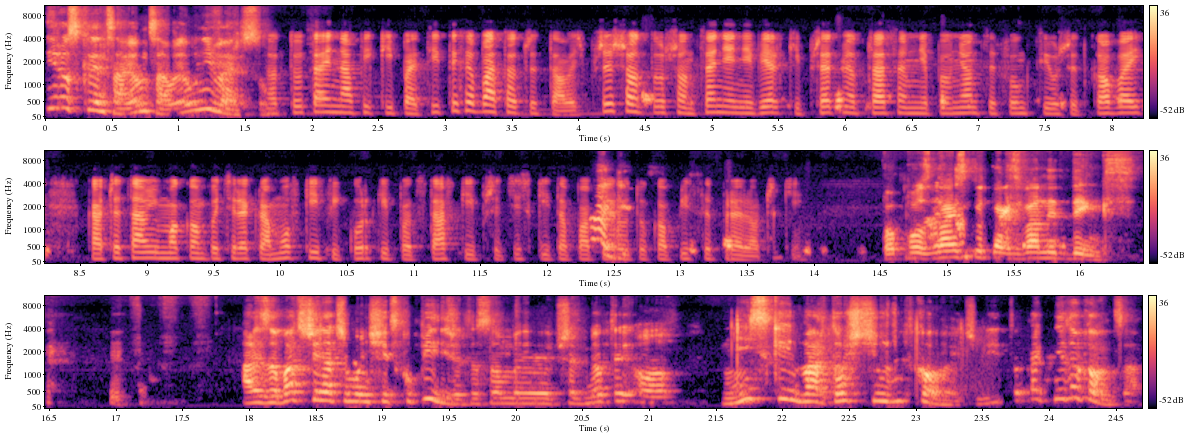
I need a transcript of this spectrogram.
i rozkręcają całe uniwersum. No tutaj na Wikipedii, ty chyba to czytałeś. Przyrząd urządzenie, niewielki przedmiot, czasem niepełniący funkcji użytkowej. Kaczetami mogą być reklamówki, figurki, podstawki, przyciski do papieru, Tak. tukopisy, preloczki. Po poznańsku tak zwany dynks. Ale zobaczcie, na czym oni się skupili, że to są e, przedmioty o niskiej wartości użytkowej, czyli to tak nie do końca.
